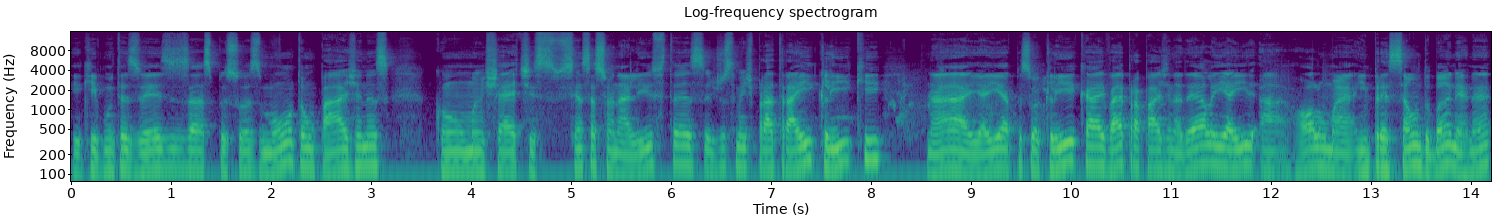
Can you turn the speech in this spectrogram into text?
e que muitas vezes as pessoas montam páginas com manchetes sensacionalistas justamente para atrair clique, né? E aí a pessoa clica e vai para a página dela e aí a, rola uma impressão do banner, né?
